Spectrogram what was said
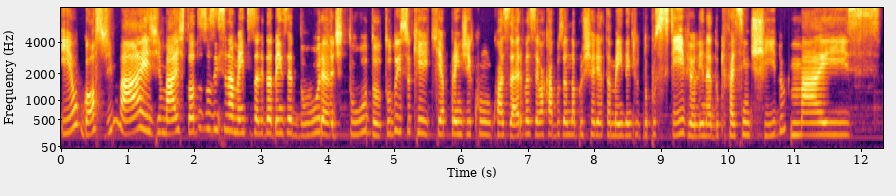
E eu gosto demais, demais de todos os ensinamentos ali da benzedura, de tudo, tudo isso que, que aprendi com, com as ervas, eu acabo usando na bruxaria também dentro do possível ali, né? Do que faz sentido, mas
